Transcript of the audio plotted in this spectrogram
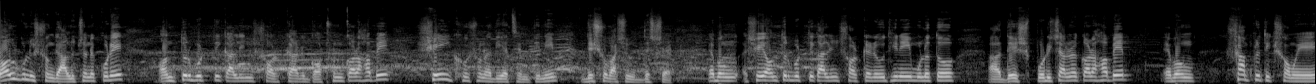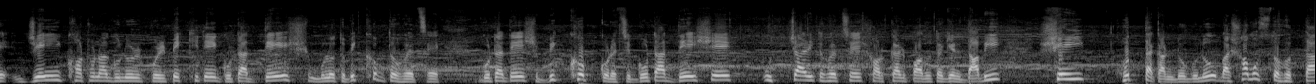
দলগুলোর সঙ্গে আলোচনা করে অন্তর্বর্তীকালীন সরকার গঠন করা হবে, সেই ঘোষণা দিয়েছেন তিনি দেশবাসীর উদ্দেশ্যে। এবং সেই অন্তর্বর্তীকালীন সরকারের অধীনেই মূলত দেশ পরিচালনা করা হবে এবং সাম্প্রতিক সময়ে যেই ঘটনাগুলোর পরিপ্রেক্ষিতে গোটা দেশ মূলত বিক্ষুব্ধ হয়েছে, গোটা দেশ বিক্ষোভ করেছে, গোটা দেশে উচ্চারিত হয়েছে সরকার পদত্যাগের দাবি, সেই হত্যাকাণ্ডগুলো বা সমস্ত হত্যা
